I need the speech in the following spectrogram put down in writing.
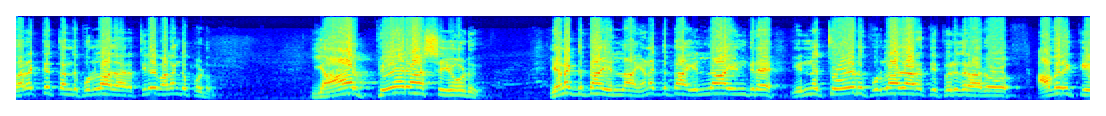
பறக்கத் அந்த பொருளாதாரத்திலே வழங்கப்படும். யார் பேராசையோடு எனக்கு தான் எல்லாம் எனக்கு தான் எல்லாம் என்கிற எண்ணத்தோடு பொருளாதாரத்தை பெறுகிறாரோ அவருக்கு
